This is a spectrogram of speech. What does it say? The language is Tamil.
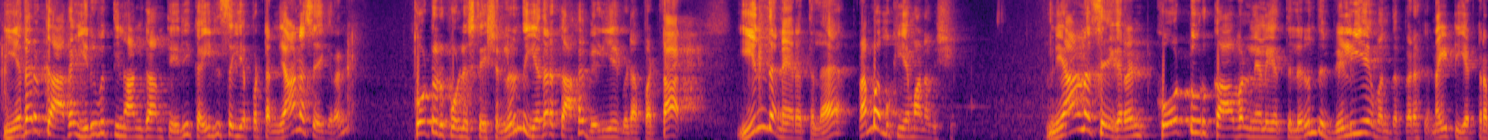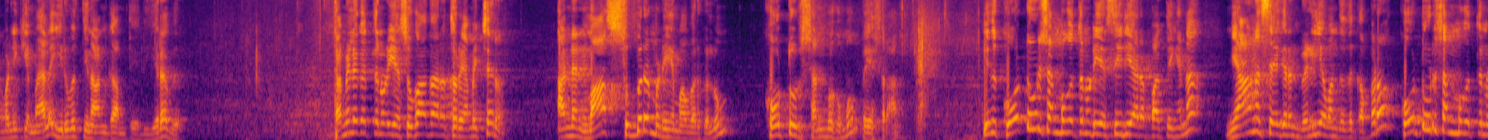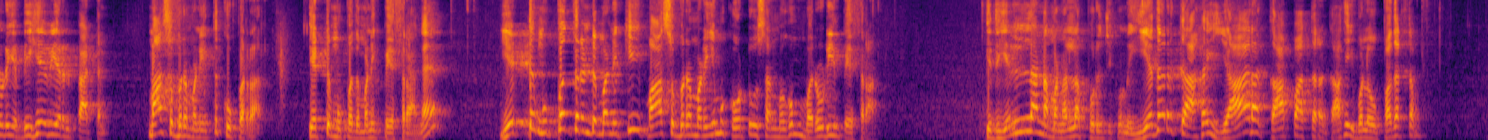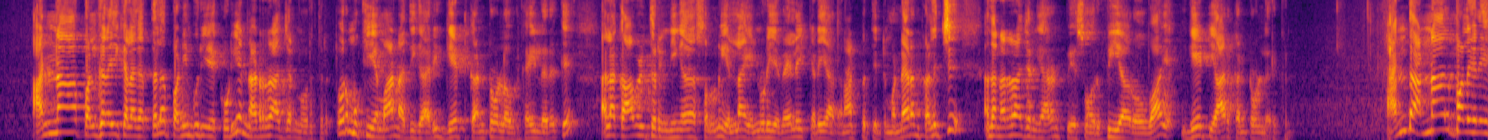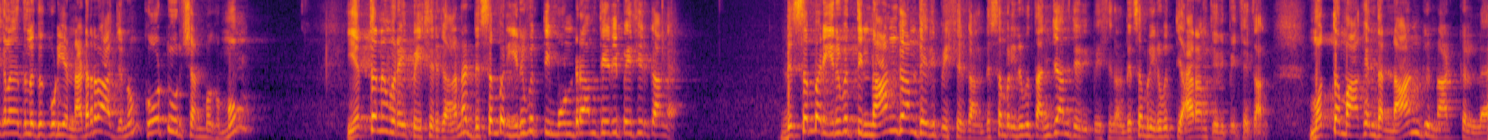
எதற்காக இருபத்தி நான்காம் தேதி கைது செய்யப்பட்ட ஞானசேகரன் கோட்டூர் போலீஸ் ஸ்டேஷன்லேருந்து எதற்காக வெளியே விடப்பட்டார்? இந்த நேரத்தில் ரொம்ப முக்கியமான விஷயம். ஞானசேகரன் கோட்டூர் காவல் நிலையத்திலிருந்து வெளியே வந்த பிறகு நைட்டு எட்டரை மணிக்கு மேலே இருபத்தி நான்காம் தேதி இரவு தமிழகத்தினுடைய சுகாதாரத்துறை அமைச்சர் அண்ணன் மா. சுப்பிரமணியம் அவர்களும் கோட்டூர் சண்முகமும் பேசுகிறாங்க இது கோட்டூர் சண்முகத்தினுடைய சிடிஆரை பார்த்தீங்கன்னா ஞானசேகரன் வெளியே வந்ததுக்கு அப்புறம் கோட்டூர் சண்முகத்தினுடைய பிஹேவியரல் பேட்டர்ன் மா சுப்பிரமணியத்தை கூப்பிடுறார். எட்டு முப்பது மணிக்கு பேசுறாங்க. எட்டு முப்பத்தி ரெண்டு மணிக்கு மா சுப்பிரமணியம் கோட்டூர் சண்முகம் மறுபடியும் பேசுறாங்க. இது எல்லாம் நம்ம நல்லா புரிஞ்சுக்கணும். எதற்காக யாரை காப்பாத்துறதுக்காக இவ்வளவு பதட்டம்? அண்ணா பல்கலைக்கழகத்தில் பணிபுரியக்கூடிய நடராஜன் ஒருத்தர். ஒரு முக்கியமான அதிகாரி கேட் கண்ட்ரோல் அவர் கையில் இருக்கு. அதில் காவல்துறை நீங்கள் தான் சொல்லணும் எல்லாம் என்னுடைய வேலை கிடையாது. நாற்பத்தெட்டு மணி நேரம் கழிச்சு அந்த நடராஜன் யாருன்னு பேசுவோம். ஒரு பிஆர்ஓவா கேட் யார் கண்ட்ரோலில் இருக்குன்னு. அந்த அண்ணா பல்கலைக்கழகத்தில் இருக்கக்கூடிய நடராஜனும் கோட்டூர் சண்முகமும் எத்தனை முறை பேசியிருக்காங்கன்னா டிசம்பர் இருபத்தி மூன்றாம் தேதி பேசியிருக்காங்க. டிசம்பர் இருபத்தி நான்காம் தேதி பேசியிருக்காங்க. டிசம்பர் இருபத்தி அஞ்சாம் தேதி பேசியிருக்காங்க. டிசம்பர் இருபத்தி ஆறாம் தேதி பேசியிருக்காங்க. மொத்தமாக இந்த நான்கு நாட்களில்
